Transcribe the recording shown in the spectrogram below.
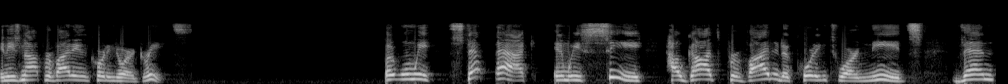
and He's not providing according to our greeds. But when we step back and we see how God's provided according to our needs, then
